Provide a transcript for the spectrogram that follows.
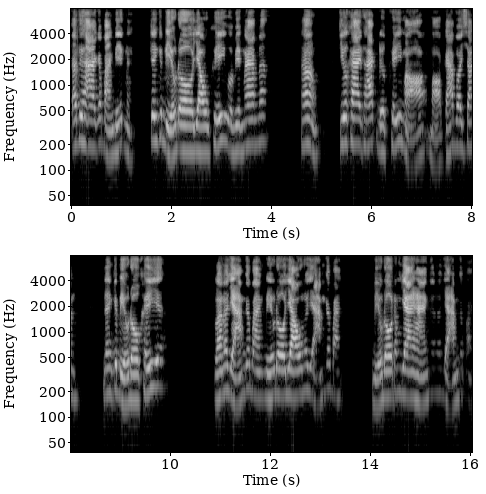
Cái thứ hai các bạn biết này. Trên cái biểu đồ dầu khí của việt nam đó không? Chưa khai thác được khí mỏ mỏ cá voi xanh. Nên cái biểu đồ khí á, là nó giảm các bạn. Biểu đồ dầu nó giảm các bạn biểu đồ trong dài hạn nó giảm các bạn.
